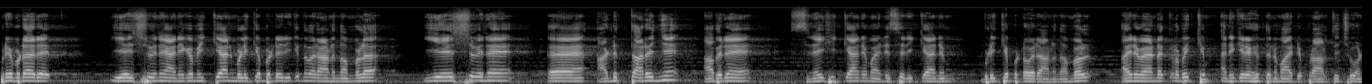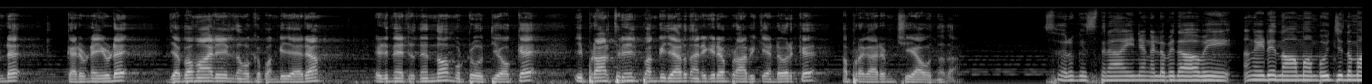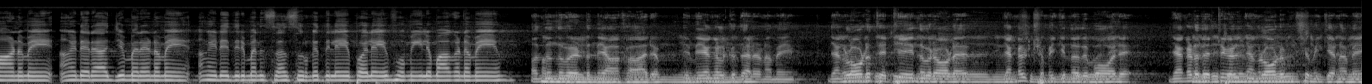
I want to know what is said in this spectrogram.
പ്രിയപ്പെട്ടവരെ യേശുവിനെ അനുഗമിക്കാൻ വിളിക്കപ്പെട്ടിരിക്കുന്നവരാണ് നമ്മൾ. യേശുവിനെ അടുത്തറിഞ്ഞ് അവനെ സ്നേഹിക്കാനും അനുസരിക്കാനും വിളിക്കപ്പെട്ടവരാണ് നമ്മൾ. അതിന് വേണ്ട കൃപയ്ക്കും അനുഗ്രഹത്തിനുമായിട്ട് പ്രാർത്ഥിച്ചുകൊണ്ട് കരുണയുടെ ജപമാലയിൽ നമുക്ക് പങ്കുചേരാം. എഴുന്നേറ്റ് നിന്നോ മുട്ടുകുത്തിയോ ഒക്കെ ഈ പ്രാർത്ഥനയിൽ പങ്കുചേർന്ന് അനുഗ്രഹം പ്രാപിക്കേണ്ടവർക്ക് അപ്രകാരം ചെയ്യാവുന്നതാണ്. സ്വർഗസ്ഥനായി ഞങ്ങളുടെ പിതാവേ അങ്ങയുടെ നാമം പൂജിതമാണമേ അങ്ങയുടെ രാജ്യം വരണമേ അങ്ങയുടെ തിരുമനസ് സ്വർഗത്തിലെ പോലെ ഭൂമിയിലുമാകണമേ. അന്നു വേണ്ടുന്ന ആഹാരം ഇന്ന് ഞങ്ങൾക്ക് തരണമേ. ഞങ്ങളോട് തെറ്റ് ചെയ്യുന്നവരോട് ഞങ്ങൾ ക്ഷമിക്കുന്നത് പോലെ ഞങ്ങളുടെ തെറ്റുകൾ ഞങ്ങളോടും ക്ഷമിക്കണമേ.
